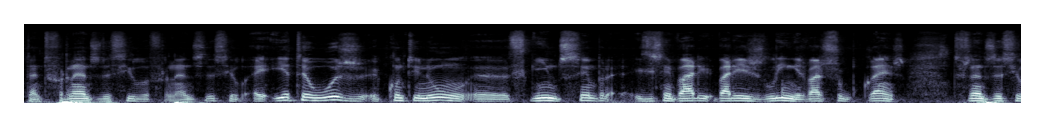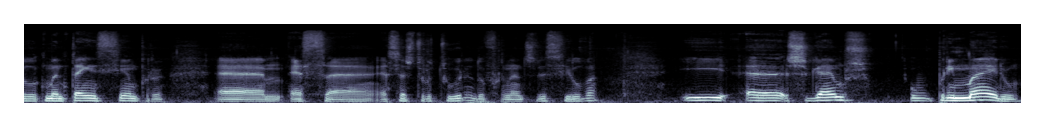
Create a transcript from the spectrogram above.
Portanto, Fernandes da Silva, Fernandes da Silva. E até hoje continuam uh, seguindo sempre, existem várias, várias linhas, vários subclãs de Fernandes da Silva que mantêm sempre uh, essa, essa estrutura do Fernandes da Silva. E uh, chegamos, o primeiro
